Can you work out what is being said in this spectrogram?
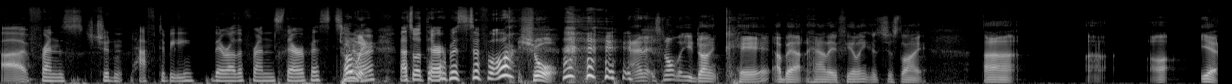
uh, friends shouldn't have to be their other friends' therapists. Totally. You know? That's what therapists are for. Sure. and it's not that you don't care about how they're feeling. It's just like, uh, uh, uh, yeah.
